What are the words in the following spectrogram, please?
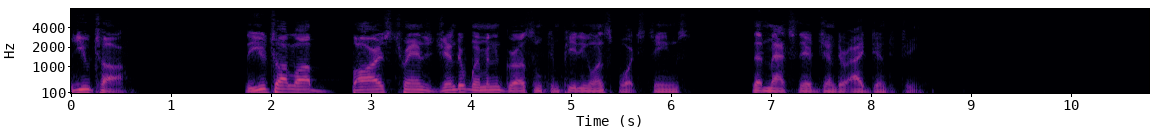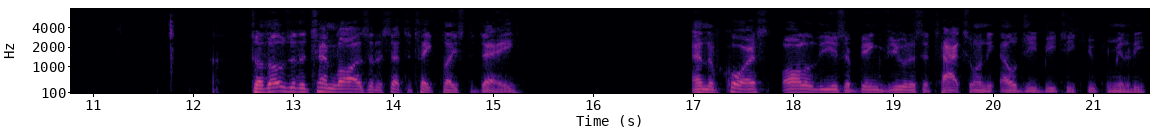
Utah. The Utah law bars transgender women and girls from competing on sports teams that match their gender identity. So those are the 10 laws that are set to take place today. And of course, all of these are being viewed as attacks on the LGBTQ community.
